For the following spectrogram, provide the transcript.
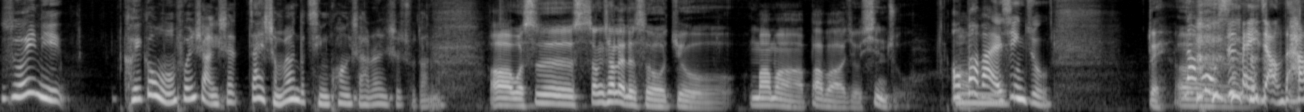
所以你可以跟我们分享一下，在什么样的情况下认识主的呢？啊、我是生下来的时候就妈妈爸爸就信主，哦，爸爸也信主，对，呃、那牧师没讲他，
